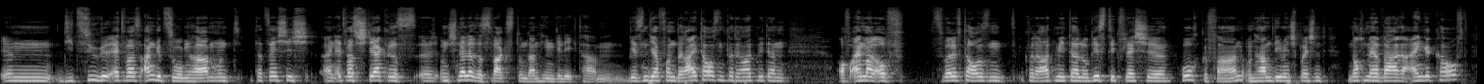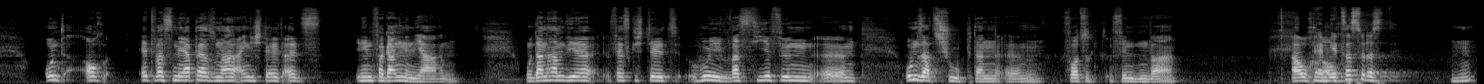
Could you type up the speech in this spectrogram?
ähm, die Zügel etwas angezogen haben und tatsächlich ein etwas stärkeres äh, und schnelleres Wachstum dann hingelegt haben. Wir sind ja von 3000 Quadratmetern auf einmal auf 12.000 Quadratmeter Logistikfläche hochgefahren und haben dementsprechend noch mehr Ware eingekauft und auch etwas mehr Personal eingestellt als in den vergangenen Jahren. Und dann haben wir festgestellt, hui, was hier für ein äh, Umsatzschub dann ähm, vorzufinden war. Auch, ähm, auch jetzt hast du das Mhm.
